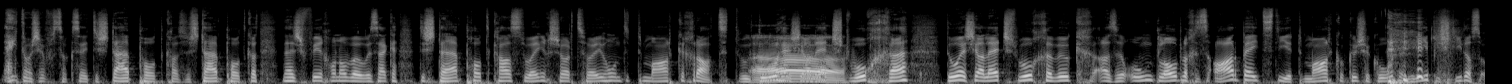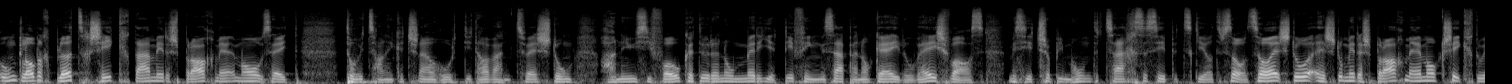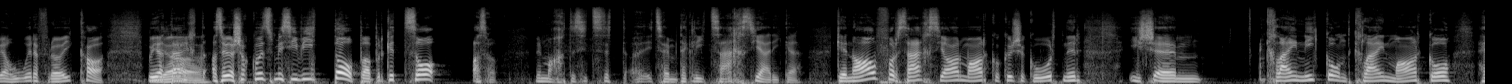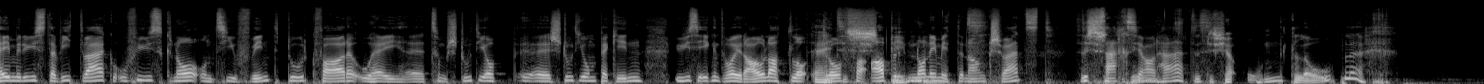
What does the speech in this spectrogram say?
Nein, du hast einfach so gesagt, der Stäb-Podcast, der Stäb-Podcast. Dann hast du vielleicht auch noch sagen, der Stäb-Podcast, der eigentlich schon an 200er Marke kratzt. Weil du Ah. hast ja letzte Woche, du hast ja letzte Woche wirklich, also unglaubliches Arbeitstier, der Marco Güschen-Gurner, liebe Stilos, unglaublich, plötzlich schickt er mir eine Sprachmemo und sagt, du, jetzt habe ich jetzt schnell Hurti, da während zwei Stunden habe ich unsere Folgen durchnummeriert. Ich finde es eben noch geil. Und weisst du was? Wir sind jetzt schon beim 176 oder so. So hast du, hast du mir eine Sprachmemo geschickt und ich hatte hure Freude. Gehabt. Ich Ja. dachte, also ich habe schon gewusst, wir sind weit oben, aber so, also wir machen das jetzt, jetzt haben wir dann gleich Sechsjährigen. Genau vor sechs Jahren, Marco Güschen-Gurtner, ist... Ähm, Klein Nico und Klein Marco haben wir uns den weiten Weg auf uns genommen und sind auf Wintertour gefahren und haben äh, zum Studio, äh, Studiumbeginn uns irgendwo in Aula das getroffen, aber stimmt. noch nicht miteinander geschwätzt. Das ist sechs Stimmt. Jahre her. Das ist ja unglaublich.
